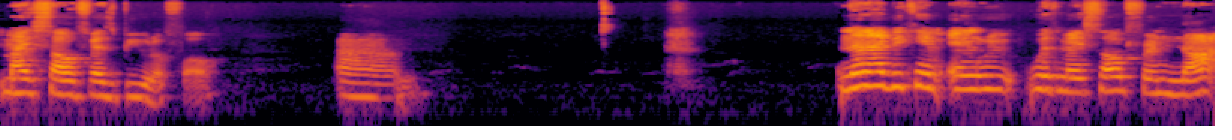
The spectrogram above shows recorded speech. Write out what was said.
myself as beautiful. Um, and then I became angry with myself for not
